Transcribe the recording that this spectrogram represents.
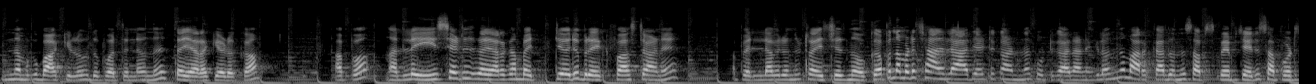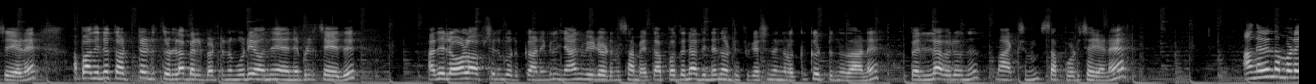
ഇനി നമുക്ക് ബാക്കിയുള്ളതും ഇതുപോലെ തന്നെ ഒന്ന് തയ്യാറാക്കി എടുക്കാം. അപ്പോൾ നല്ല ഈസി ആയിട്ട് തയ്യാറാക്കാൻ പറ്റിയ ഒരു ബ്രേക്ക്ഫാസ്റ്റ് ആണ്. അപ്പോൾ എല്ലാവരും ഒന്ന് ട്രൈ ചെയ്ത് നോക്കുക. അപ്പോൾ നമ്മുടെ ചാനൽ ആദ്യമായിട്ട് കാണുന്ന കൂട്ടുകാരാണെങ്കിൽ ഒന്ന് മറക്കാതെ ഒന്ന് സബ്സ്ക്രൈബ് ചെയ്ത് സപ്പോർട്ട് ചെയ്യണേ. അപ്പോൾ അതിന്റെ തൊട്ടടുത്തുള്ള ബെൽ ബട്ടണും കൂടി ഒന്ന് എനേബിൾ ചെയ്ത് അതിൽ ഓൾ ഓപ്ഷൻ കൊടുക്കുകയാണെങ്കിൽ ഞാൻ വീഡിയോ ഇടുന്ന സമയത്ത് അപ്പോൾ തന്നെ അതിന്റെ നോട്ടിഫിക്കേഷൻ നിങ്ങൾക്ക് കിട്ടുന്നതാണ്. അപ്പോൾ എല്ലാവരും ഒന്ന് മാക്സിമം സപ്പോർട്ട് ചെയ്യണേ. അങ്ങനെ നമ്മുടെ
